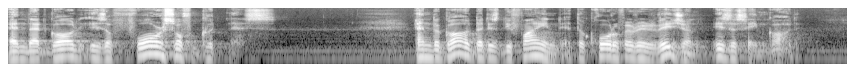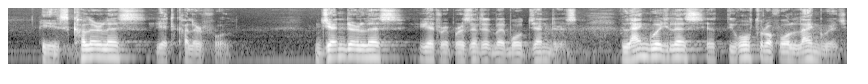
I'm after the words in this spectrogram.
and that God is a force of goodness. And the God that is defined at the core of every religion is the same God. He is colorless yet colorful genderless, yet represented by both genders, languageless, yet the author of all language,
